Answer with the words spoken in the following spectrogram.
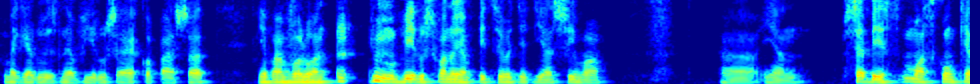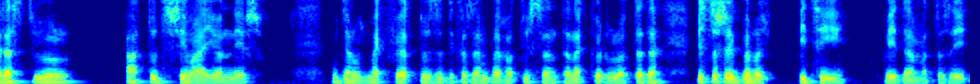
megelőzni a vírus elkapását. Nyilvánvalóan vírus van olyan pici, hogy egy ilyen sima uh, ilyen sebész maszkon keresztül át tud simán jönni, és ugyanúgy megfertőződik az ember, ha tüsszentenek körülötte, de biztos vagyok benne, hogy pici védelmet azért,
